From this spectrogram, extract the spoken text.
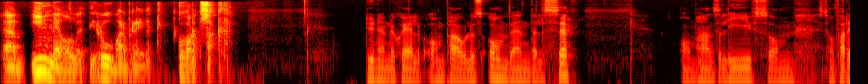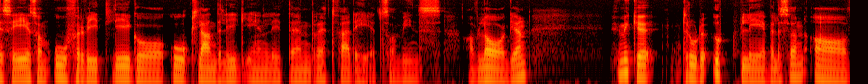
äh, innehållet i Romarbrevet, kort sagt. Du nämnde själv om Paulus omvändelse. Om hans liv som, som farisé, som oförvitlig och oklanderlig enligt den rättfärdighet som vinns av lagen. Hur mycket tror du upplevelsen av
